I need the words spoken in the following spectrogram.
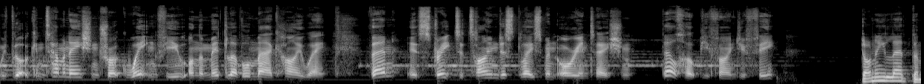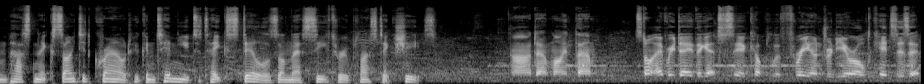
we've got a contamination truck waiting for you on the mid-level mag highway. Then it's straight to time displacement orientation. They'll help you find your feet. Donny led them past an excited crowd who continued to take stills on their see-through plastic sheets. Ah, don't mind them. It's not every day they get to see a couple of 300 year old kids, is it?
